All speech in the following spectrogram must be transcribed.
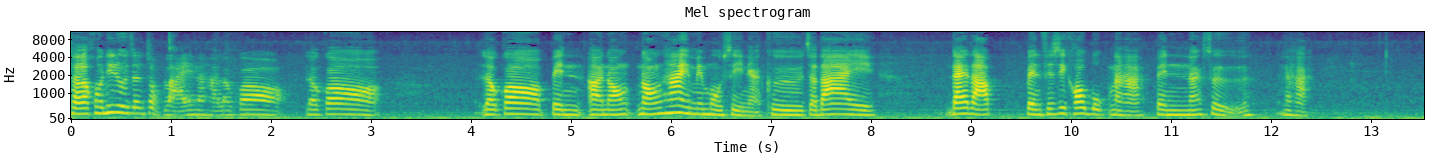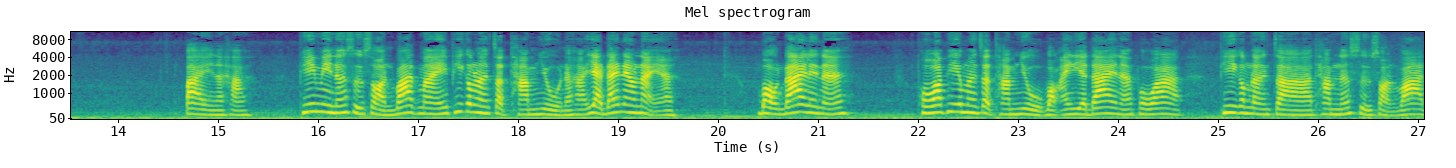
สำหรับคนที่ดูจนจบไลฟ์นะคะ แล้วก็แล้วก็ แล้วก็เป็นอ่าน้องน้องให้เมมโมสีเนี่ย คือจะได้ได้รับเป็นฟิสิกอลบุ๊กนะคะ เป็นหนังสือนะคะ ไปนะคะ พี่มีหนังสือสอนวาดไหม พี่กำลังจัดทำอยู่นะคะ อยากได้แนวไหนอะบอกได้เลยนะ เพราะว่าพี่กำลังจัดทำอยู่ บอกไอเดียได้นะ เพราะว่า พี่กำลังจะทำหนังสือสอนวาด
